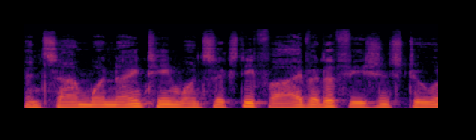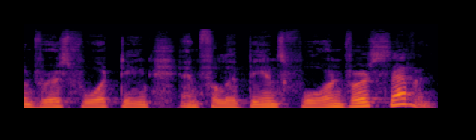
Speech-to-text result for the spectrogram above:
in Psalm 119, 165, at Ephesians 2 and verse 14, and Philippians 4 and verse 7.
